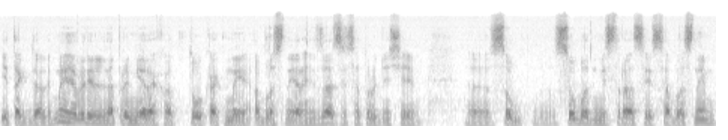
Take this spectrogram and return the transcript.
и так далее. Мы говорили на примерах о том, как мы, областные организации, сотрудничаем э, об- с обладминистрацией, с областным,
